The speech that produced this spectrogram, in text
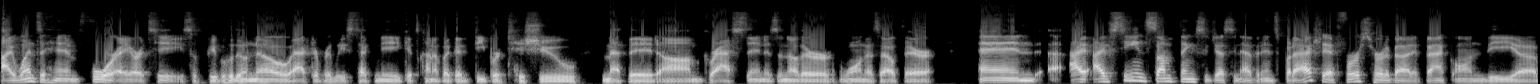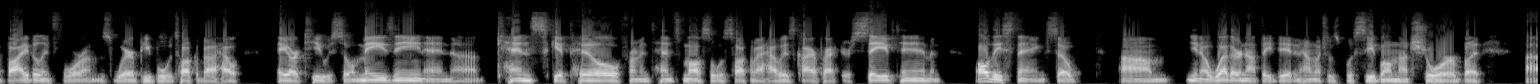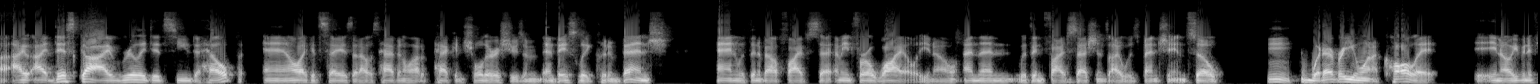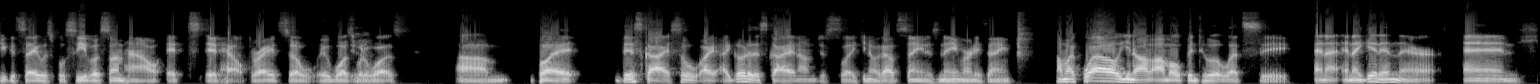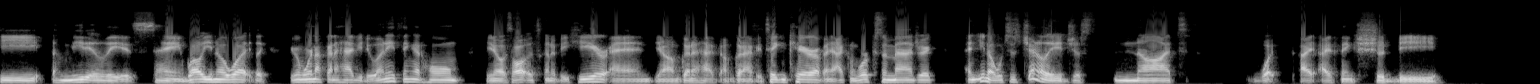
I went to him for ART. So for people who don't know, active release technique, it's kind of like a deeper tissue method. Um, Graston is another one that's out there. And I, have seen some things suggesting evidence, but I actually I first heard about it back on the uh, bodybuilding forums where people would talk about how ART was so amazing. And uh, Ken Skip Hill from Intense Muscle was talking about how his chiropractor saved him and all these things. So um, you know, whether or not they did and how much was placebo, I'm not sure. But uh, I, I, this guy really did seem to help. And all I could say is that I was having a lot of pec and shoulder issues and, and basically couldn't bench. And within about five set, I mean, for a while, you know, and then within five sessions, I was benching. So hmm. whatever you want to call it, you know, even if you could say it was placebo somehow, it's it helped, right? So it was yeah. what it was. Um, but this guy, so I, I go to this guy and I'm just like, you know, without saying his name or anything, I'm like, well, you know, I'm, I'm open to it. Let's see. And I and I get in there, and he immediately is saying, well, you know what? Like, we're not going to have you do anything at home. You know, it's all it's going to be here, and you know, I'm going to have I'm going to have you taken care of, and I can work some magic, and you know, which is generally just not what I, I think should be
